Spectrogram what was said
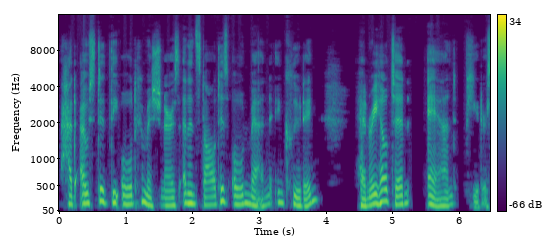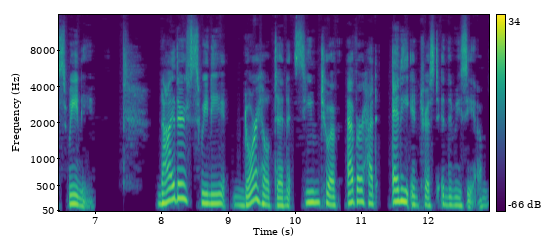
had ousted the old commissioners and installed his own men, including Henry Hilton and Peter Sweeney. Neither Sweeney nor Hilton seemed to have ever had any interest in the museum,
